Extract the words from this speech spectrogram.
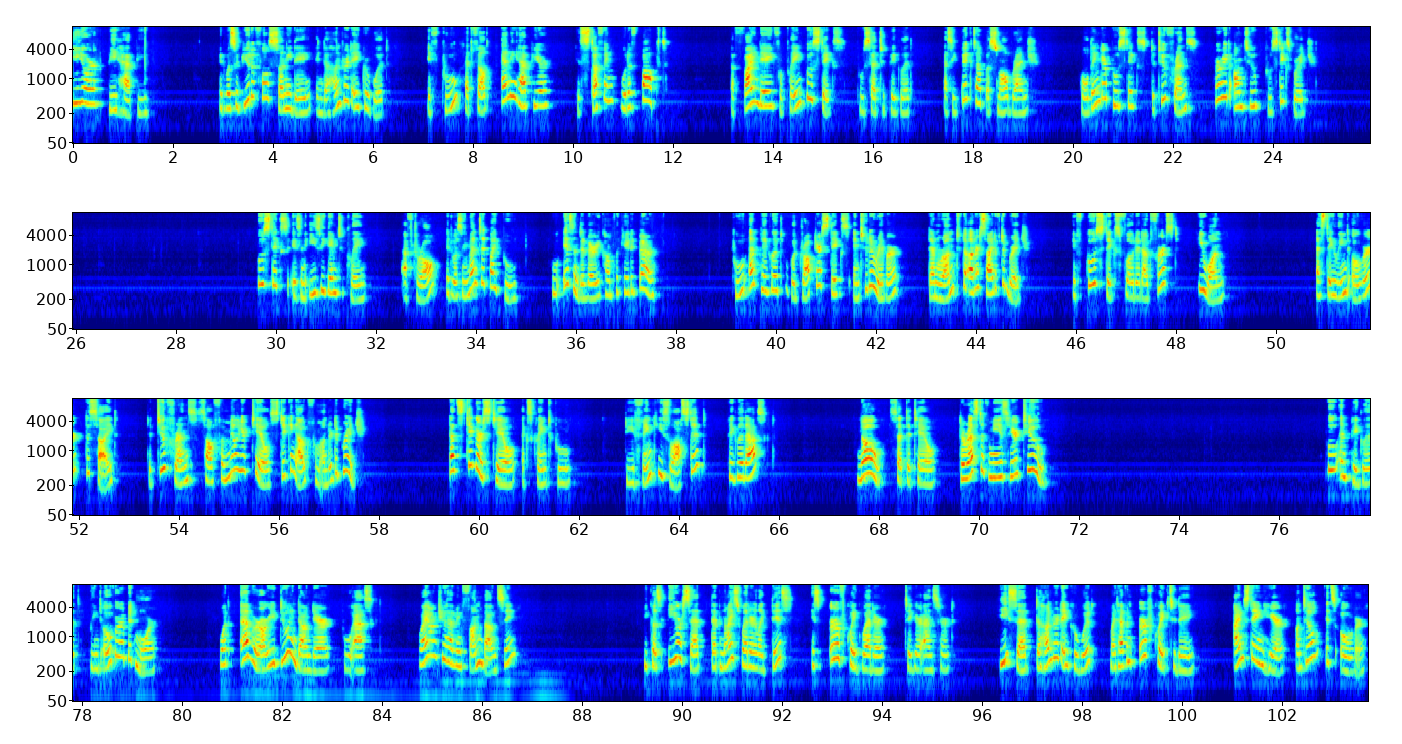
Eeyore, be happy. It was a beautiful sunny day in the Hundred Acre Wood. If Pooh had felt any happier, his stuffing would have popped. A fine day for playing Pooh Sticks, Pooh said to Piglet, as he picked up a small branch. Holding their Pooh Sticks, the two friends hurried onto Pooh Sticks Bridge. Pooh Sticks is an easy game to play. After all, it was invented by Pooh, who isn't a very complicated bear. Pooh and Piglet would drop their sticks into the river, then run to the other side of the bridge. If Pooh's sticks floated out first, he won. As they leaned over the side, the two friends saw a familiar tail sticking out from under the bridge. That's Tigger's tail, exclaimed Pooh. Do you think he's lost it? Piglet asked. No, said the tail. The rest of me is here too. Pooh and Piglet leaned over a bit more. Whatever are you doing down there? Pooh asked. Why aren't you having fun bouncing? Because Eeyore said that nice weather like this is earthquake weather, Tigger answered. He said the Hundred Acre Wood might have an earthquake today. I'm staying here until it's over.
